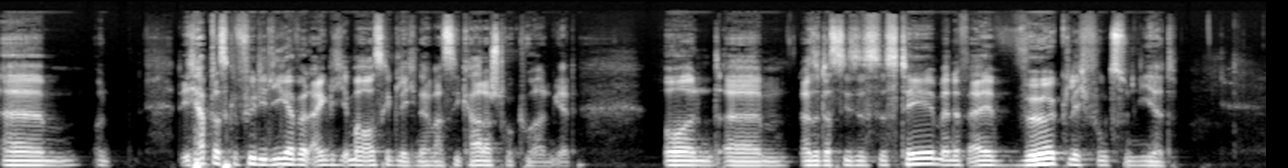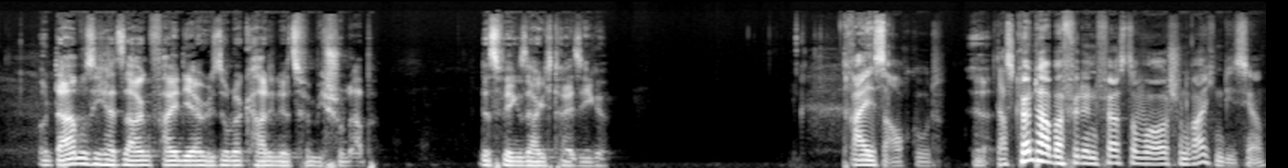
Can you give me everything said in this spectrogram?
Ähm, und ich habe das Gefühl, die Liga wird eigentlich immer ausgeglichener, was die Kaderstruktur angeht. Und ähm, also, dass dieses System NFL wirklich funktioniert. Und da muss ich halt sagen, fallen die Arizona Cardinals für mich schon ab. Deswegen sage ich drei Siege. Drei ist auch gut. Ja. Das könnte aber für den First Overall schon reichen dieses Jahr.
